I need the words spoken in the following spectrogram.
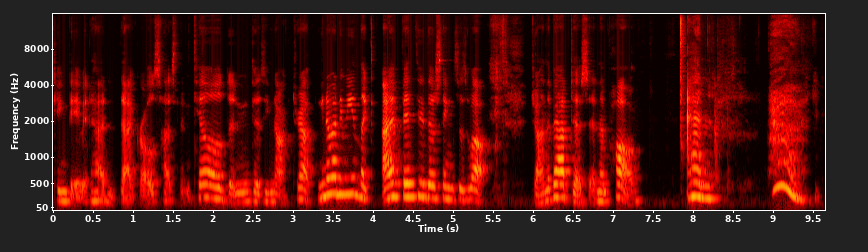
King David had that girl's husband killed and because he knocked her up. You know what I mean? Like I've been through those things as well. John the Baptist and then Paul. And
